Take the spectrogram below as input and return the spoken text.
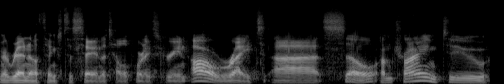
Of things to say in the teleporting screen. All right, uh, so I'm trying to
